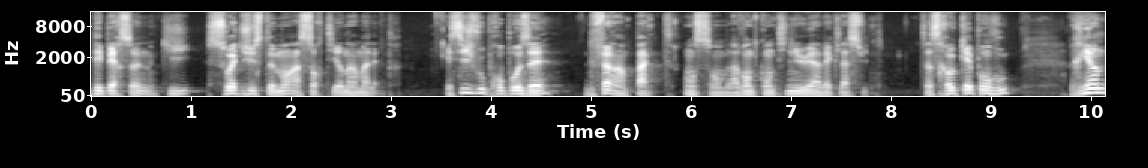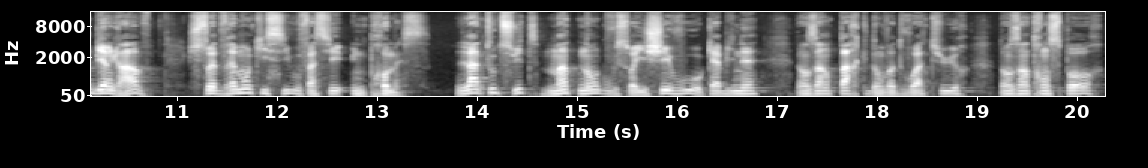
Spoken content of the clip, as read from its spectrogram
des personnes qui souhaitent justement à sortir d'un mal-être. Et si je vous proposais de faire un pacte ensemble avant de continuer avec la suite, ça serait OK pour vous? Rien de bien grave, je souhaite vraiment qu'ici vous fassiez une promesse. Là tout de suite, maintenant que vous soyez chez vous, au cabinet, dans un parc, dans votre voiture, dans un transport,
